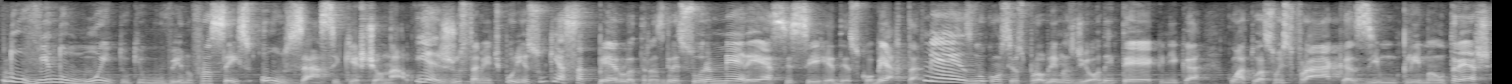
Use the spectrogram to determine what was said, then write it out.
duvido muito que o governo francês ousasse questioná-lo. E é justamente por isso que essa pérola transgressora merece ser redescoberta. Mesmo com seus problemas de ordem técnica, com atuações fracas e um climão trash,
